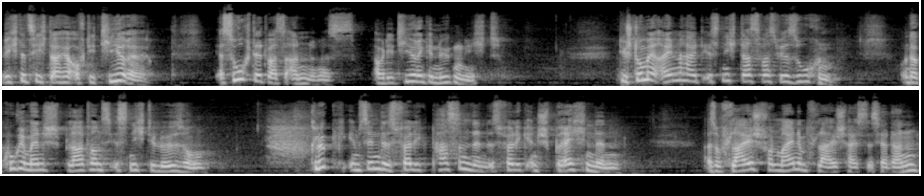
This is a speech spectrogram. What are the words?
richtet sich daher auf die Tiere. Er sucht etwas anderes, aber die Tiere genügen nicht. Die stumme Einheit ist nicht das, was wir suchen. Und der Kugelmensch Platons ist nicht die Lösung. Glück im Sinn des völlig Passenden, des völlig Entsprechenden, also Fleisch von meinem Fleisch heißt es ja dann,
